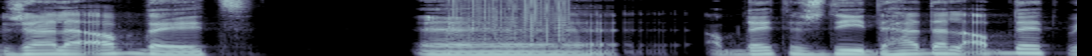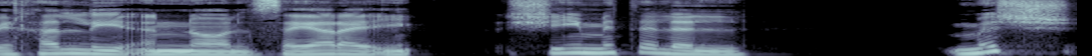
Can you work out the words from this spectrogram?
جالها update update جديد. هذا ال update بيخلي إنه السيارة شيء مثل ال... مش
